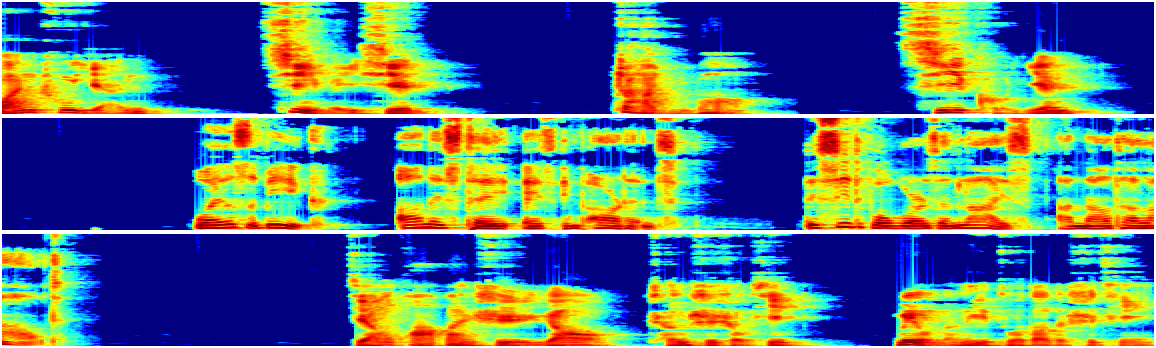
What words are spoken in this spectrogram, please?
凡出言，信为先。诈与妄，奚可焉？When you speak, honesty is important. Deceitful words and lies are not allowed. 讲话办事要诚实守信，没有能力做到的事情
